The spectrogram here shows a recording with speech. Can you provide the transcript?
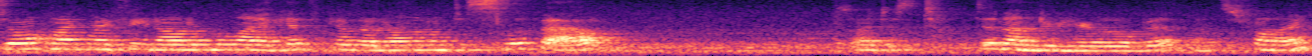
don't like my feet on a blanket because I don't want them to slip out. So I just tucked it under here a little bit. That's fine.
